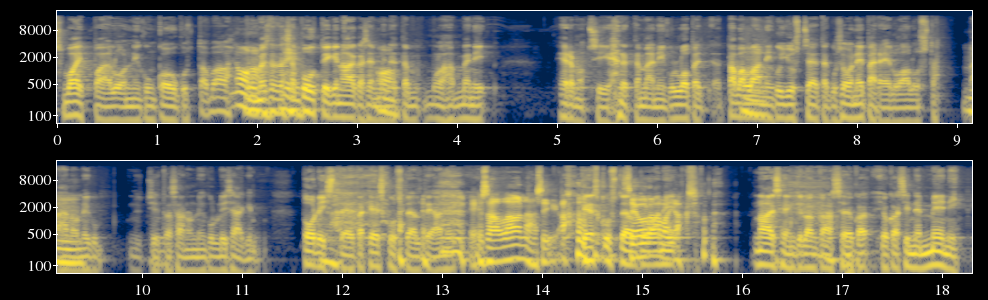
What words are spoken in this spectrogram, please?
swipeilu on niin kuin koukuttavaa. No, Mun no, mielestä tässä niin. puhuttiinkin aikaisemmin, no. että mullahan meni hermot siihen, että mä niin kuin lopet, tavallaan mm. niin kuin just se, että kun se on epäreilu alusta, mm. mä on niin kuin nyt siitä saanut niin kuin lisääkin todisteita keskusteltia. Niin Esalla on asia. Keskusteltua Seuraava niin jakso. naishenkilön kanssa, joka, joka sinne meni.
